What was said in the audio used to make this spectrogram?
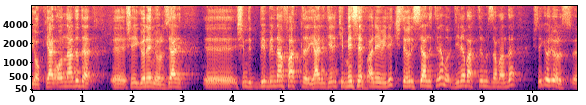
yok. Yani onlarda da e, şeyi göremiyoruz. Yani e, şimdi birbirinden farklı yani diyelim ki mezhep Alevilik işte Hristiyanlık din ama dine baktığımız zaman da işte görüyoruz. E,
